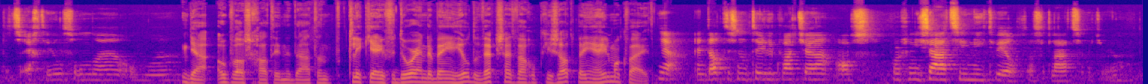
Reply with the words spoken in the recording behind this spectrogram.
Dat is echt heel zonde om... Uh... Ja, ook wel schat inderdaad. Dan klik je even door en dan ben je heel de website waarop je zat, ben je helemaal kwijt. Ja, en dat is natuurlijk wat je als organisatie niet wilt. Dat is het laatste wat je wil.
